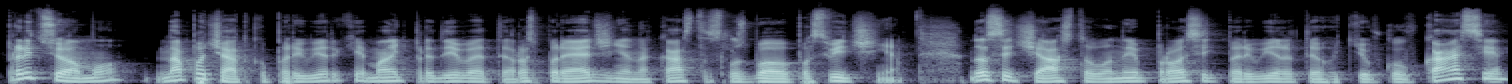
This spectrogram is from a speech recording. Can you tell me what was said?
При цьому на початку перевірки мають пред'явити розпорядження, наказ та службове посвідчення. Dосить часто вони просять перевірити готівку в касі,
